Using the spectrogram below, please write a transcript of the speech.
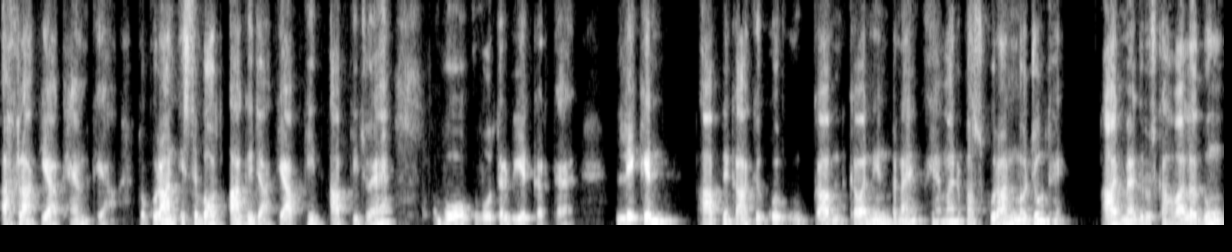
اخلاقیات ہیں ان کے یہاں۔ تو قرآن اس سے بہت آگے جا کے آپ کی آپ کی جو ہے، وہ وہ تربیت کرتا ہے۔ لیکن آپ نے کہا کہ قوانین بنائیں ہمارے پاس قرآن موجود ہیں۔ آج میں اگر اس کا حوالہ دوں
